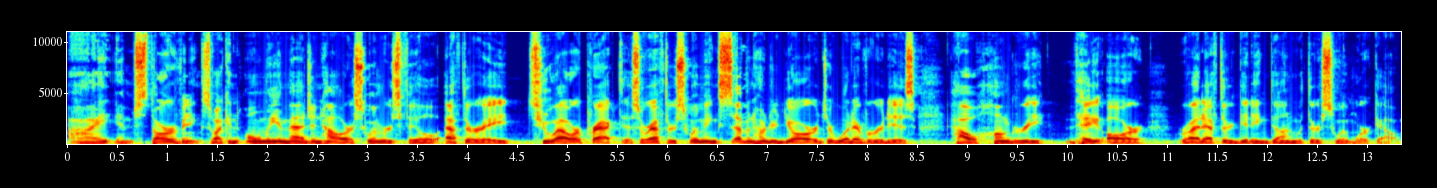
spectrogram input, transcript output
I am starving. So I can only imagine how our swimmers feel after a two hour practice or after swimming 700 yards or whatever it is, how hungry they are right after getting done with their swim workout.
